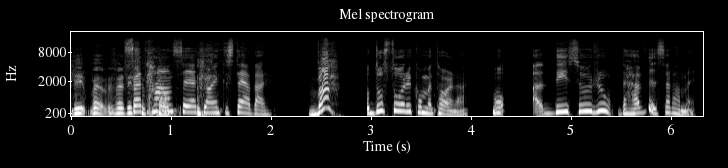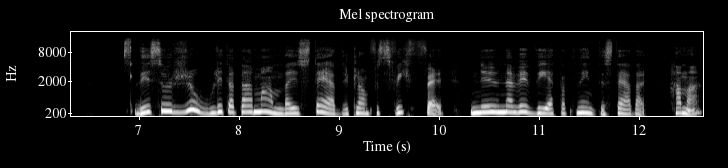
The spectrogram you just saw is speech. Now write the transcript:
Vi- vad, vad är det För att han säger att jag inte städar. Va? Och då står det i kommentarerna, "Må, det är så ro- det här visar han mig. Det är så roligt att Amanda gör städreklam för Swiffer, nu när vi vet att hon inte städar. Hanna,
